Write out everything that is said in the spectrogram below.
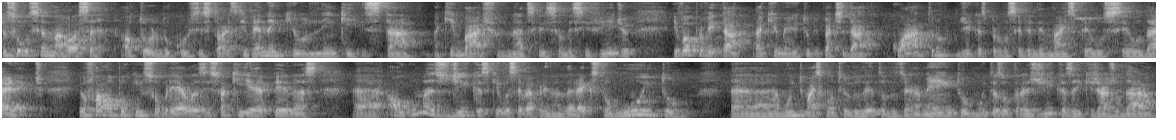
Eu sou Luciano La Roça, autor do curso Histórias que Vendem, que o link está aqui embaixo na descrição desse vídeo. E vou aproveitar aqui o meu YouTube para te dar quatro dicas para você vender mais pelo seu direct. Eu vou falar um pouquinho sobre elas. Isso aqui é apenas uh, algumas dicas que você vai aprender no direct. Estou muito Uh, muito mais conteúdo dentro do treinamento, muitas outras dicas aí que já ajudaram.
